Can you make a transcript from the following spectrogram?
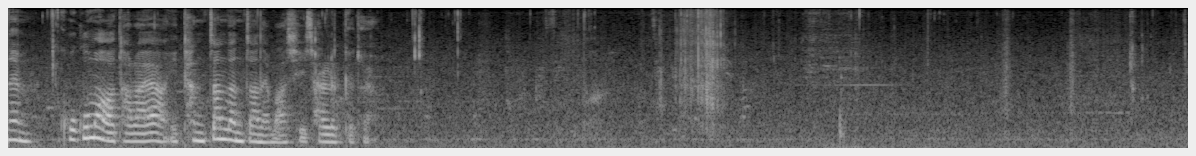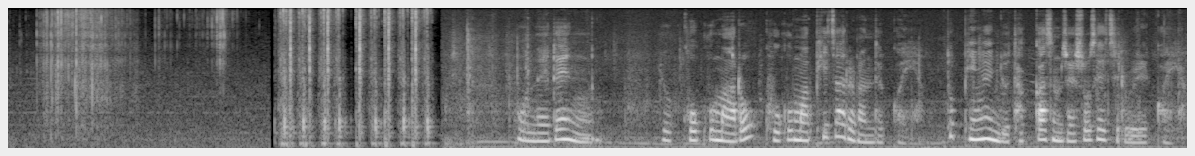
이거는 고구마가 달아야 이 단짠단짠의 맛이 잘 느껴져요. 오늘은 이 고구마로 고구마 피자를 만들 거예요. 토핑은 이 닭가슴살 소세지를 올릴 거예요.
